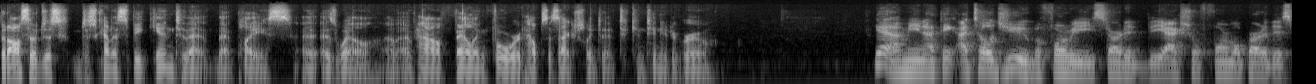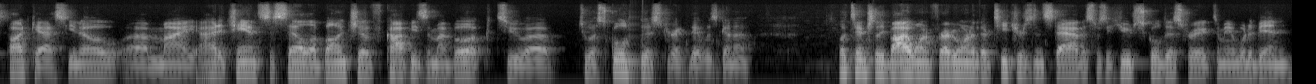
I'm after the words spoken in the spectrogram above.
but also just just kind of speak into that that place as well of, of how failing forward helps us actually to to continue to grow. Yeah, I mean, I think I told you before we started the actual formal part of this podcast. You know, uh, my I had a chance to sell a bunch of copies of my book to uh, to a school district that was going to potentially buy one for every one of their teachers and staff. This was a huge school district. I mean, it would have been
